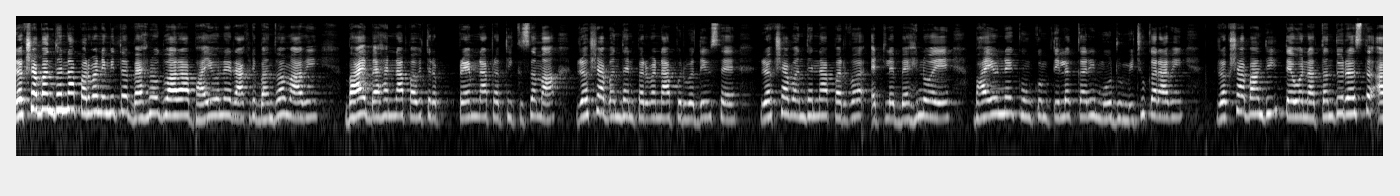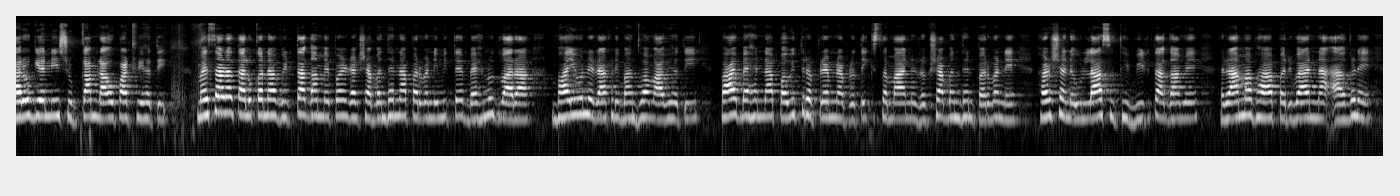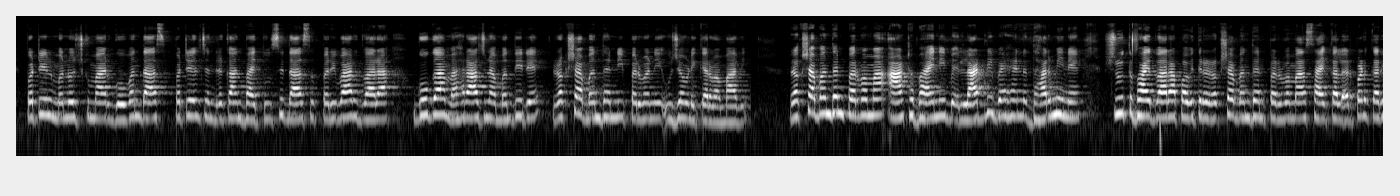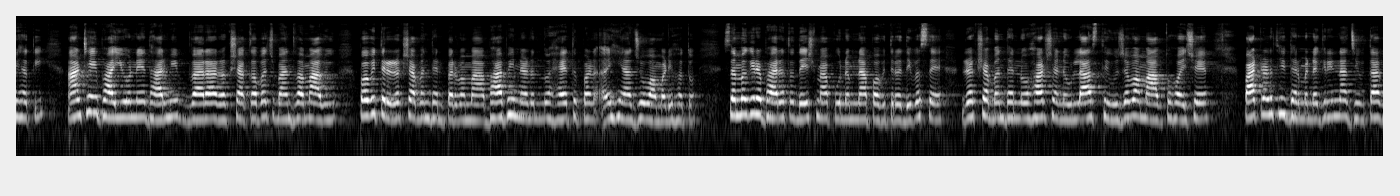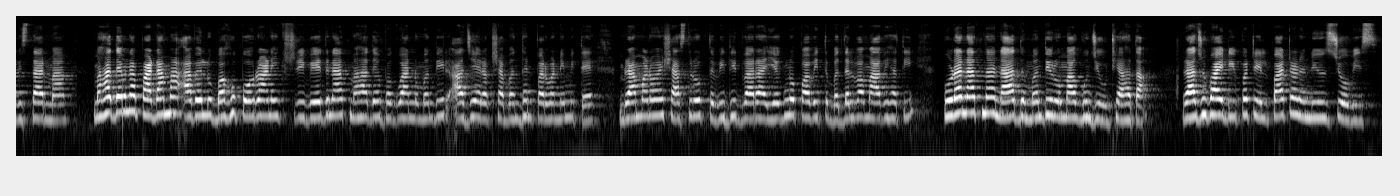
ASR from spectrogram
રક્ષાબંધનના પર્વ નિમિત્તે બહેનો દ્વારા ભાઈઓને રાખડી બાંધવામાં આવી. ભાઈ બહેનના પવિત્ર પ્રેમના પ્રતિક સમા રક્ષાબંધન પર્વના પૂર્વ દિવસે રક્ષાબંધનના પર્વ એટલે બહેનોએ ભાઈઓને કુમકુમ તિલક કરી મોઢું મીઠું કરાવી. રક્ષા બાંધી તેઓના તંદુરસ્ત આરોગ્યની શુભકામનાઓ પાઠવી હતી. મહેસાણા તાલુકાના વીરતા ગામે પણ રક્ષાબંધનના પર્વ નિમિત્તે બહેનો દ્વારા ભાઈઓને રાખડી બાંધવામાં આવી હતી. ભાઈ બહેનના પવિત્ર પ્રેમના પ્રતીક સમાન રક્ષાબંધન પર્વને હર્ષ અને ઉલ્લાસથી વીરતા ગામે રામાભા પરિવારના આંગણે પટેલ મનોજકુમાર ગોવનદાસ, પટેલ ચંદ્રકાંતભાઈ તુલસીદાસ પરિવાર દ્વારા ગોગા મહારાજના મંદિરે રક્ષાબંધનની પર્વની ઉજવણી કરવામાં આવી. રક્ષાબંધન પર્વમાં આઠ ભાઈની લાડલી બહેન ધાર્મીને શ્રુતભાઈ દ્વારા પવિત્ર રક્ષાબંધન પર્વમાં સાયકલ અર્પણ કરી હતી. આઠેય ભાઈઓને ધાર્મી દ્વારા રક્ષા કવચ બાંધવામાં આવ્યું. પવિત્ર રક્ષાબંધન પર્વમાં ભાભી નણંદનો હેત પણ અહીંયા જોવા મળ્યો હતો. સમગ્ર ભારત દેશમાં પૂનમના પવિત્ર દિવસે રક્ષાબંધનનો હર્ષ અને ઉલ્લાસથી ઉજવવામાં આવતો હોય છે. પાટણથી ધર્મનગરીના જીવતા વિસ્તારમાં મહાદેવના પાડામાં આવેલું બહુ પૌરાણિક શ્રી વેદનાથ મહાદેવ ભગવાનનું મંદિર આજે રક્ષાબંધન પર્વ નિમિત્તે બ્રાહ્મણોએ શાસ્ત્રોક્ત વિધિ દ્વારા યજ્ઞોપવિત બદલવામાં આવી હતી. ભોળાનાથના નાદ મંદિરોમાં ગુંજી ઉઠ્યા હતા. રાજુભાઈ ડી પટેલ, પાટણ ન્યૂઝ ચોવીસ.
